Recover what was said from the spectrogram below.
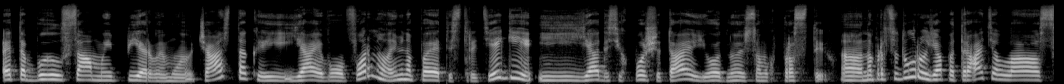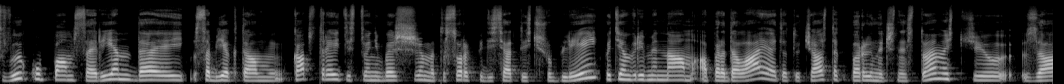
Это был самый первый мой участок, и я его оформила именно по этой стратегии, и я до сих пор считаю ее одной из самых простых. Э, на процедуру я потратила с выкупом, с арендой, с объектом кап-строительства небольшим, это 40-50 тысяч рублей по тем временам, а продала я этот участок по рыночной стоимости за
